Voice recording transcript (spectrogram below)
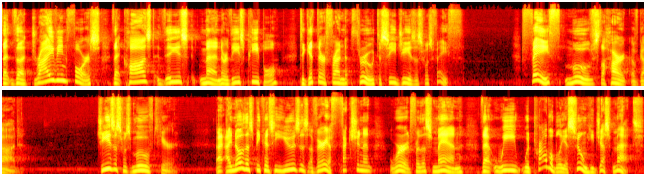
that the driving force that caused these men or these people to get their friend through to see Jesus was faith. Faith moves the heart of God. Jesus was moved here. I, know this because he uses a very affectionate word for this man that we would probably assume he just met.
